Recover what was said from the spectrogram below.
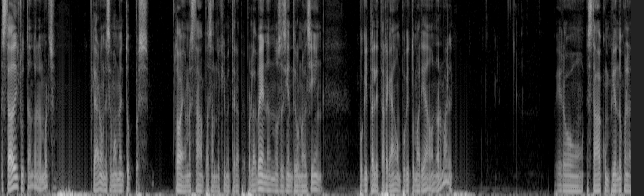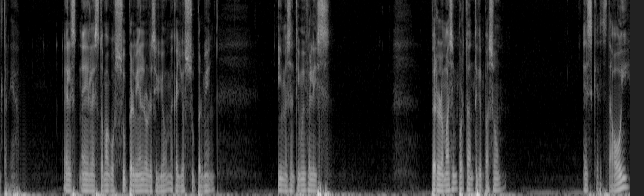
estaba disfrutando el almuerzo. Claro, en ese momento pues todavía me estaba pasando quimioterapia por las venas, no se siente uno al 100, un poquito aletargado, un poquito mareado, normal. Pero estaba cumpliendo con la tarea. El, estómago súper bien lo recibió, me cayó súper bien. Y me sentí muy feliz. Pero lo más importante que pasó es que hasta hoy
